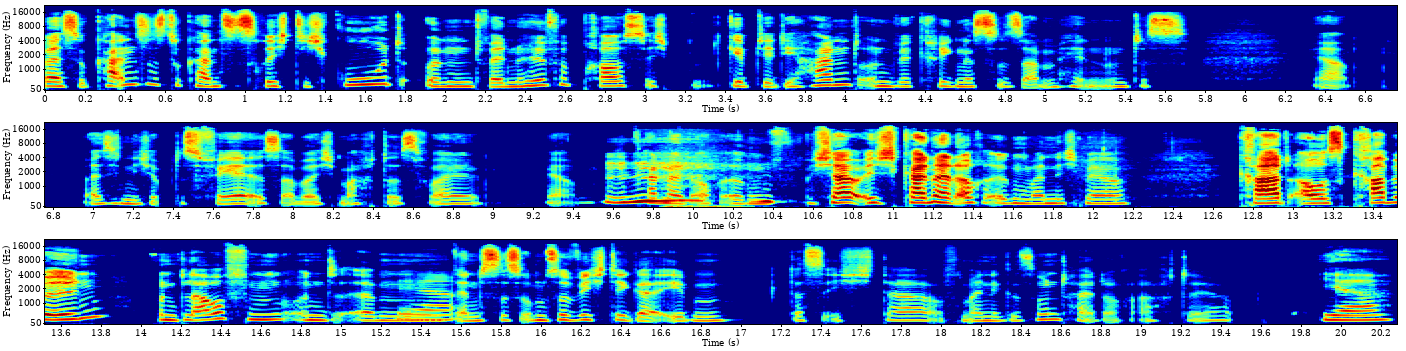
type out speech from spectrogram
weiß, du kannst es, du kannst es richtig gut und wenn du Hilfe brauchst, ich gebe dir die Hand und wir kriegen es zusammen hin. Und das, ja, weiß ich nicht, ob das fair ist, aber ich mache das, weil, ja, ich kann halt auch irgend, ich, hab, ich kann halt auch irgendwann nicht mehr geradeaus krabbeln und laufen und ähm, Ja. dann ist es umso wichtiger eben, dass ich da auf meine Gesundheit auch achte, ja. Ja.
